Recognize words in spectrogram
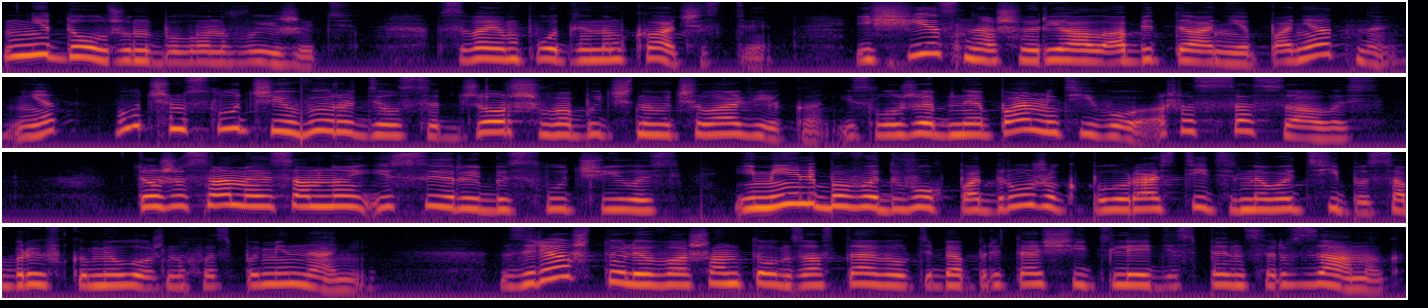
Не должен был он выжить в своем подлинном качестве. Исчез наш реал обитания, понятно? Нет? В лучшем случае выродился Джордж в обычного человека, и служебная память его рассосалась. То же самое со мной и с Ирой бы случилось. Имели бы вы двух подружек полурастительного типа с обрывками ложных воспоминаний. Зря, что ли, ваш Антон заставил тебя притащить леди Спенсер в замок.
